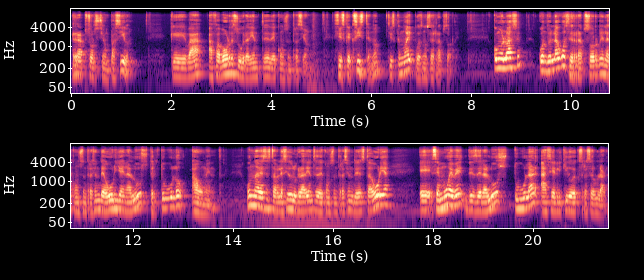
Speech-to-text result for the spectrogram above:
reabsorción pasiva, que va a favor de su gradiente de concentración. Si es que existe, ¿no? Si es que no hay, pues no se reabsorbe. ¿Cómo lo hace? Cuando el agua se reabsorbe, la concentración de urea en la luz del túbulo aumenta. Una vez establecido el gradiente de concentración de esta urea, eh, se mueve desde la luz tubular hacia el líquido extracelular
